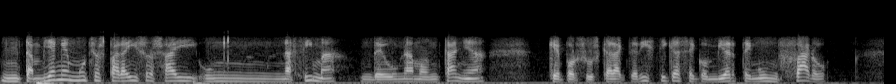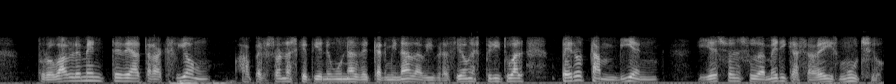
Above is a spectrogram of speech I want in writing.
Mm, también en muchos paraísos hay una cima de una montaña que por sus características se convierte en un faro, probablemente de atracción a personas que tienen una determinada vibración espiritual, pero también, y eso en Sudamérica sabéis mucho,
